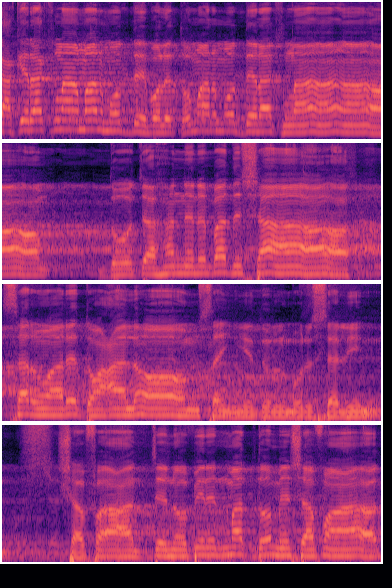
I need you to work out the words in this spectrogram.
কাকে রাখলাম আমার মধ্যে? বলে, তোমার মধ্যে রাখলাম দো জাহানের বাদশাহ, সরওয়ার দো আলম, সৈয়দুল মুরসলিন। শাফাত যে নবীর মাধ্যমে, শাফাত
